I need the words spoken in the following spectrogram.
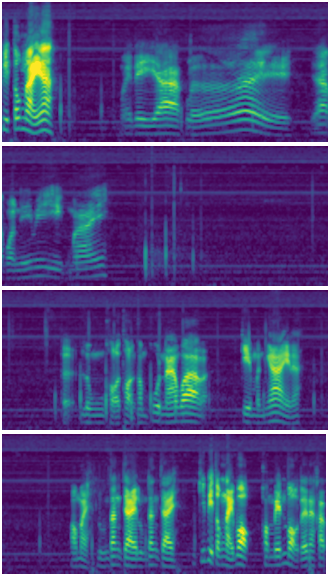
ผิดตรงไหนอะไม่ได้ยากเลย ยากกว่านี้มีอีกไหมเออลุงขอถอนคำพูดนะว่าเกมมันง่ายนะ เอาใหม่ลุงตั้งใจลุงตั้งใจเมื่อกี้ผิดตรงไหนบอก คอมเมนต์บอกด้วยนะครับ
